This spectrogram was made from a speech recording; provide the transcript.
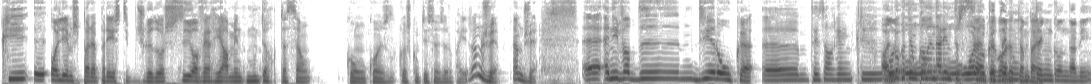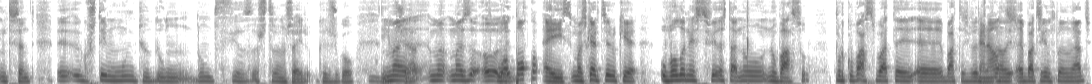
que eh, olhemos para, para este tipo de jogadores se houver realmente muita rotação com, com, as, com as competições europeias. Vamos ver, vamos ver. Eh, a nível de, de Arouca, eh, tens alguém que. o Arouca tem um calendário interessante Arouca agora tem um, também. Tem um calendário interessante. Eh, gostei muito de um, de um defesa estrangeiro que jogou. Digo mas, já. mas, O Opoco? É isso. Mas quero dizer o quê? O valor neste defesa está no, no baço. Porque o Baço bate, bate, as grandes Penaltis. penali- eh, bate as grandes penalidades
